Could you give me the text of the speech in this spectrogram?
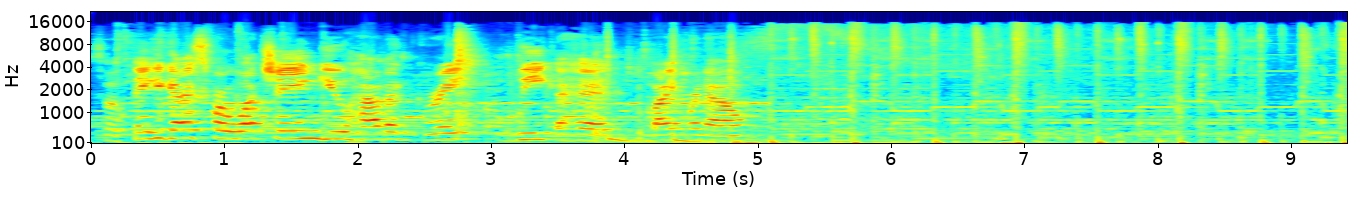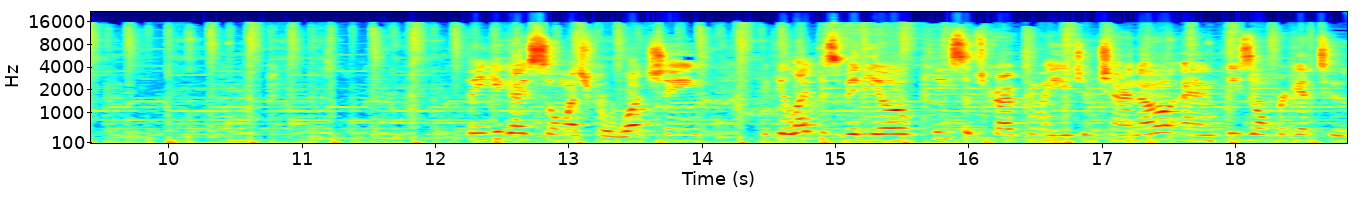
So thank you guys for watching. You have a great week ahead. Bye for now. Thank you guys so much for watching. If you like this video, please subscribe to my YouTube channel and please don't forget to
